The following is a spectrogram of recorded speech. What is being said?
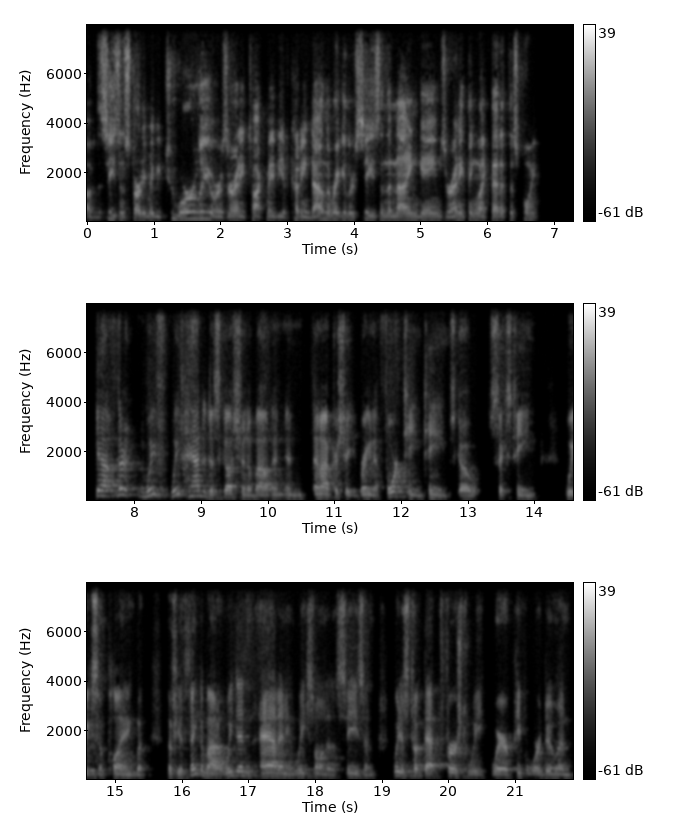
of the season starting maybe too early, or is there any talk maybe of cutting down the regular season, the nine games, or anything like that at this point? Yeah, there, we've we've had a discussion about, and and and I appreciate you bringing it. 14 teams go 16 weeks of playing, but if you think about it, we didn't add any weeks onto the season. We just took that first week where people were doing,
